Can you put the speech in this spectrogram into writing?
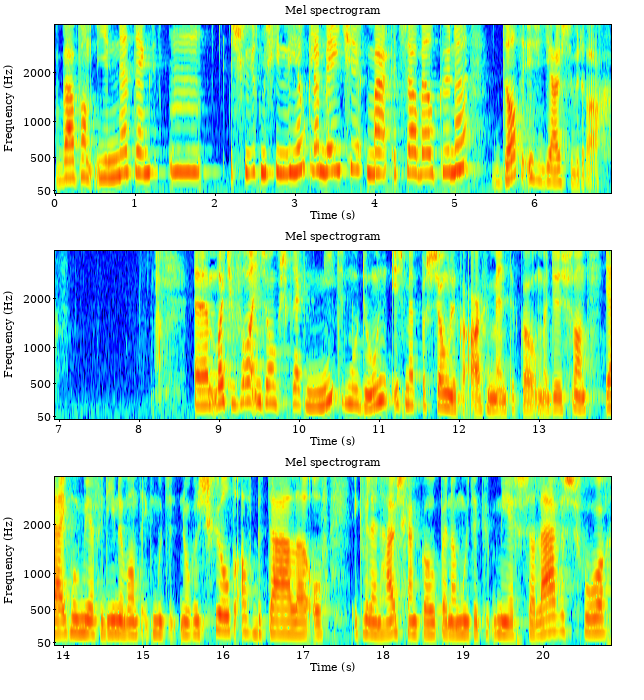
waarvan je net denkt... Mm, schuurt misschien een heel klein beetje, maar het zou wel kunnen. Dat is het juiste bedrag. Um, wat je vooral in zo'n gesprek niet moet doen, is met persoonlijke argumenten komen. Dus van ja, ik moet meer verdienen, want ik moet nog een schuld afbetalen. Of ik wil een huis gaan kopen en dan moet ik meer salaris voor,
